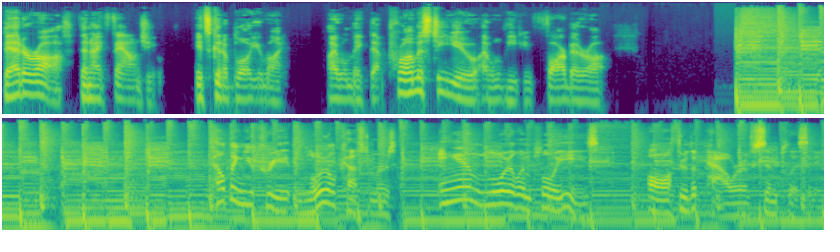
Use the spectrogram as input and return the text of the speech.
better off than I found you. It's going to blow your mind. I will make that promise to you. I will leave you far better off. Helping you create loyal customers and loyal employees, all through the power of simplicity.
